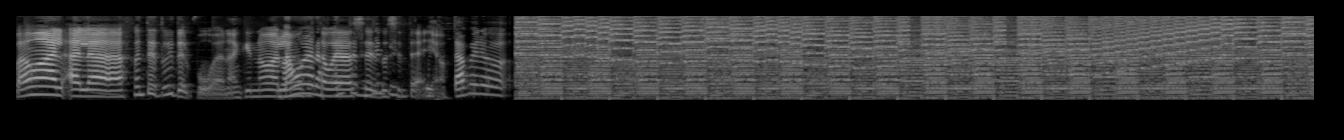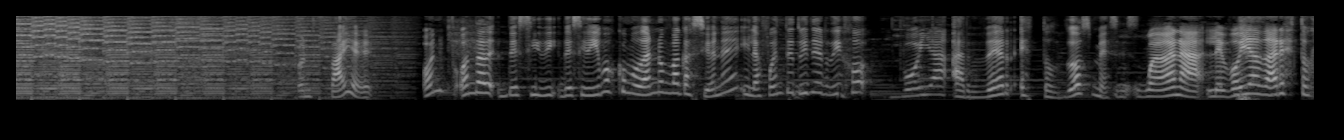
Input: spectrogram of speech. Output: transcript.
vamos al- a, la fuente de Twitter, pues bueno, aquí no hablamos de a esta weá hace de Twitter, 200 que años. Está, pero. On fire. On- onda, decidi- decidimos como darnos vacaciones y la fuente de Twitter dijo: Voy a arder estos dos meses. Weona, le voy a dar a estos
